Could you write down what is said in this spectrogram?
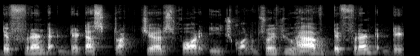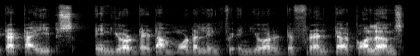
different data structures for each column. So if you have different data types in your data model in, in your different uh, columns,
